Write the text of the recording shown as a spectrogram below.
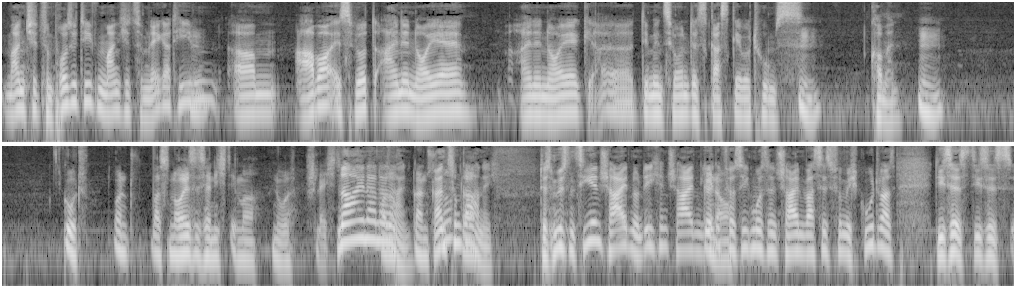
Manche zum Positiven, manche zum Mhm. Negativen. Ähm, aber es wird eine neue, eine neue äh, Dimension des Gastgebertums Mhm. kommen. Mhm. Gut. Und was Neues ist ja nicht immer nur schlecht. Nein, nein, nein, Also nein. ganz- Ganz, und ja. gar nicht. Das müssen Sie entscheiden und ich entscheiden. Jeder Genau. für sich muss entscheiden, was ist für mich gut, was. Dieses, dieses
